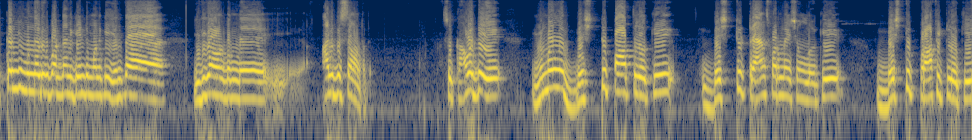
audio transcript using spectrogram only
ఇక్కడి నుంచి ముందు అడుగు పడడానికి ఏంటి మనకి ఎంత ఇదిగా ఉంటుంది? అనిపిస్తూ ఉంటుంది. సో కాబట్టి మిమ్మల్ని బెస్ట్ పాత్లోకి బెస్ట్ ట్రాన్స్ఫర్మేషన్లోకి బెస్ట్ ప్రాఫిట్లోకి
